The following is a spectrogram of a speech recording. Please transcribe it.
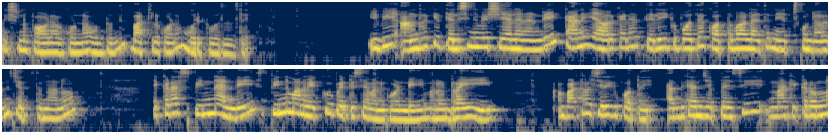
మిషన్ పాడవకుండా ఉంటుంది. బట్టలు కూడా మురికి వదులుతాయి. ఇవి అందరికీ తెలిసిన విషయాలేనండి కానీ ఎవరికైనా తెలియకపోతే కొత్త వాళ్ళు అయితే నేర్చుకుంటారని చెప్తున్నాను. ఇక్కడ స్పిన్ అండి స్పిన్ మనం ఎక్కువ పెట్టేసామనుకోండి మనం డ్రై బట్టలు చిరిగిపోతాయి. అందుకని చెప్పేసి నాకు ఇక్కడ ఉన్న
